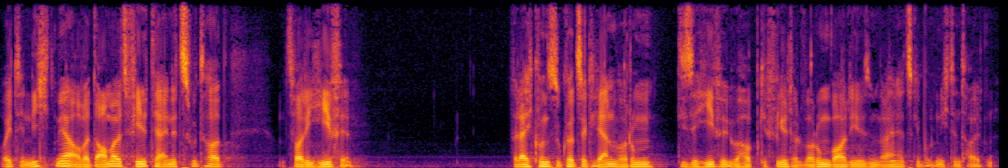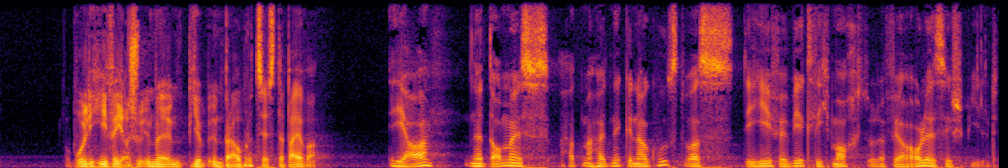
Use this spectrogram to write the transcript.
heute nicht mehr, aber damals fehlte eine Zutat, und zwar die Hefe. Vielleicht kannst du kurz erklären, warum diese Hefe überhaupt gefehlt hat. Warum war die diesem Reinheitsgebot nicht enthalten? Obwohl die Hefe ja schon immer im, Bier, im Brauprozess dabei war. Ja, na, damals hat man halt nicht genau gewusst, was die Hefe wirklich macht oder für eine Rolle sie spielt.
